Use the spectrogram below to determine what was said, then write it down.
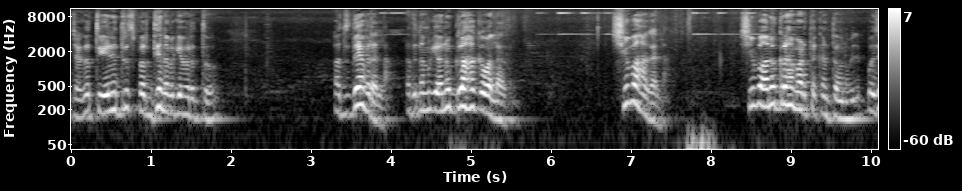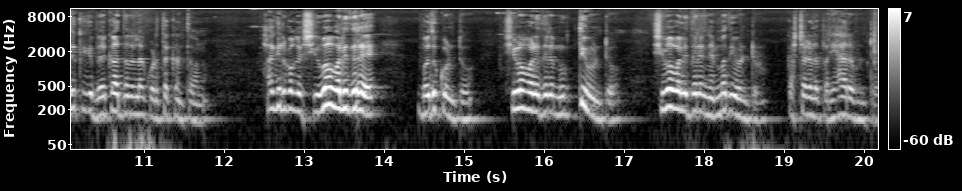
ಜಗತ್ತು ಏನಿದ್ರೂ ಸ್ಪರ್ಧೆ ನಮಗೆ ಹೊರತು, ಅದು ದೇವರಲ್ಲ, ಅದು ನಮಗೆ ಅನುಗ್ರಾಹಕವಲ್ಲ ಅದು. ಶಿವ ಹಾಗಲ್ಲ. ಶಿವ ಅನುಗ್ರಹ ಮಾಡ್ತಕ್ಕಂಥವನು, ಬದುಕಿಗೆ ಬೇಕಾದ್ದನ್ನೆಲ್ಲ ಕೊಡ್ತಕ್ಕಂಥವನು. ಹಾಗಿರುವಾಗ ಶಿವ ಒಲಿದರೆ ಬದುಕುಂಟು, ಶಿವ ಒಲಿದರೆ ಮುಕ್ತಿ ಉಂಟು, ಶಿವ ಒಲಿದರೆ ನೆಮ್ಮದಿ ಉಂಟು, ಕಷ್ಟಗಳ ಪರಿಹಾರ ಉಂಟು.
